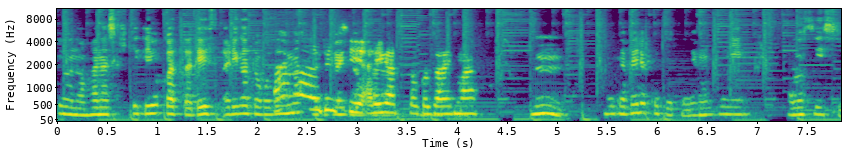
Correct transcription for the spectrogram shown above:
今日のお話聞けてよかったです。ありがとうございます。嬉しい。ありがとうございます。うん。食べることってね、本当に楽しいし、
